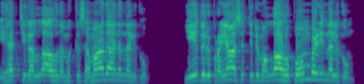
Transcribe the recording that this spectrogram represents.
ഇഹത്തിൽ അള്ളാഹു നമുക്ക് സമാധാനം നൽകും. ഏതൊരു പ്രയാസത്തിലും അള്ളാഹു പോംവഴി നൽകും.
